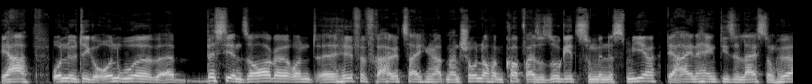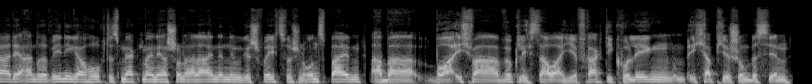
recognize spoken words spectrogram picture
Ja, unnötige Unruhe, äh, bisschen Sorge und äh, Hilfefragezeichen hat man schon noch im Kopf. Also so geht's zumindest mir. Der eine hängt diese Leistung höher, der andere weniger hoch. Das merkt man ja schon allein in dem Gespräch zwischen uns beiden. Aber boah, ich war wirklich sauer hier. Fragt die Kollegen. Ich habe hier schon ein bisschen,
